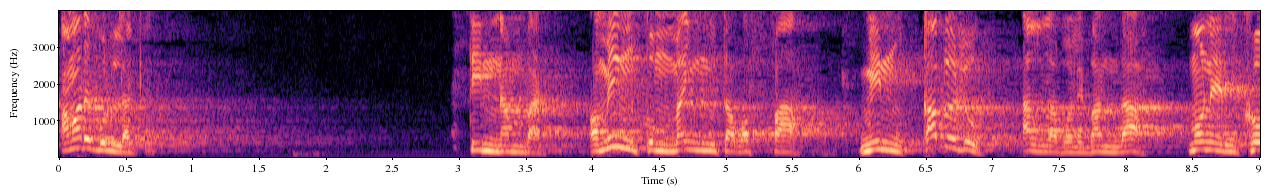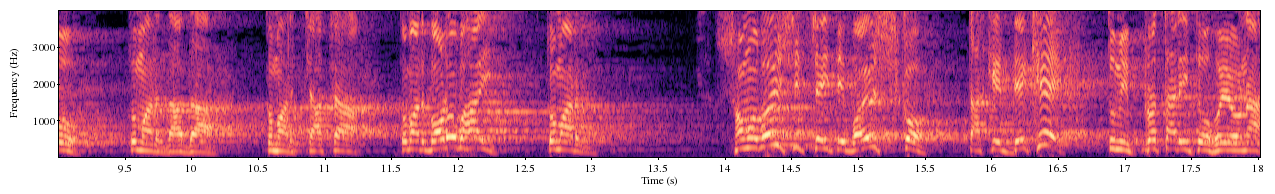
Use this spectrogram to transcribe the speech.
আমারে বললা কেন? তিন নাম্বার অমিন কুম্মাইনুতাওয়াফা মিন কাবলু, আল্লাহ বলে, বান্দা, মনে রেখো, তোমার দাদা, তোমার চাচা, তোমার বড় ভাই, তোমার সমবয়সীর চাইতে বয়স্ক, তাকে দেখে তুমি প্রতারিত হয়েও না।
